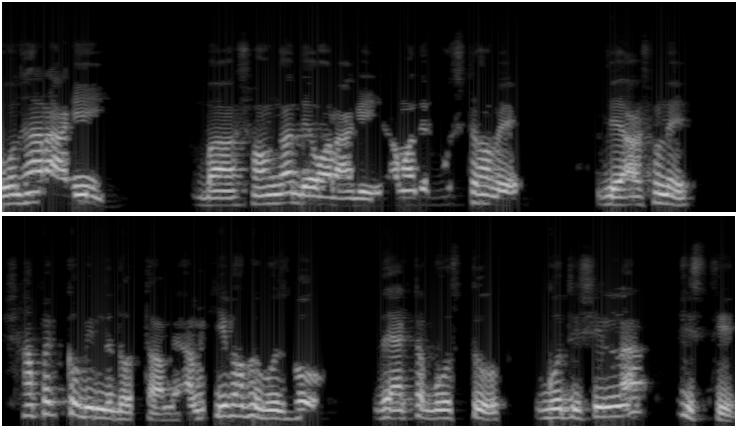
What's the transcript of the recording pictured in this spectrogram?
বোঝার আগেই বা সংজ্ঞা দেওয়ার আগেই আমাদের বুঝতে হবে যে আসলে সাপেক্ষ বিন্দু ধরতে হবে। আমি কীভাবে বুঝব যে একটা বস্তু গতিশীল না স্থির?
